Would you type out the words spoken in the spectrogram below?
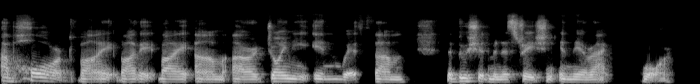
abhorred by by the, by um, our joining in with um, the Bush administration in the Iraq War,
